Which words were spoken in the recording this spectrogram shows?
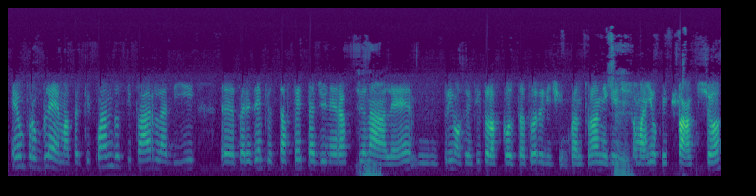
è un problema perché quando si parla di eh, per esempio staffetta generazionale, mm, prima ho sentito l'ascoltatore di 51 anni che sì. dice ma io che faccio?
